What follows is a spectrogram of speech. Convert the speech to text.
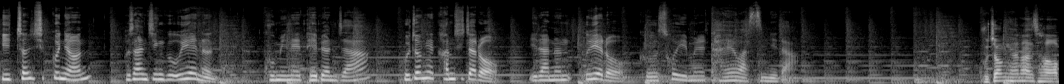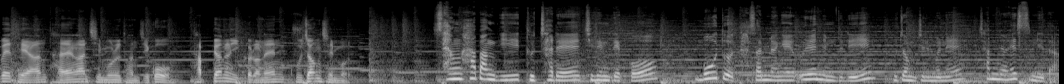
(2019년) 부산 진구 의회는 구민의 대변자 구정의 감시자로 일하는 의회로 그 소임을 다해 왔습니다. 구정 현안 사업에 대한 다양한 질문을 던지고 답변을 이끌어낸 구정 질문. 상하반기 두 차례 진행됐고 모두 다섯 명의 의원님들이 구정 질문에 참여했습니다.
